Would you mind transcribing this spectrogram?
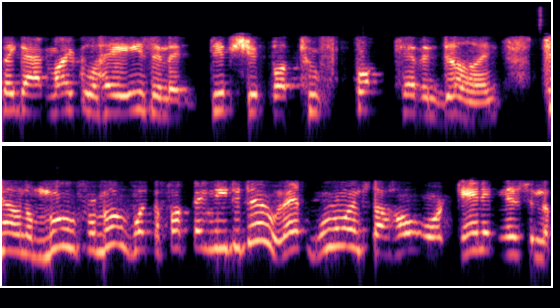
they got Michael Hayes and that dipshit up to fuck Kevin Dunn telling them move for move what the fuck they need to do. That ruins the whole organicness and the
